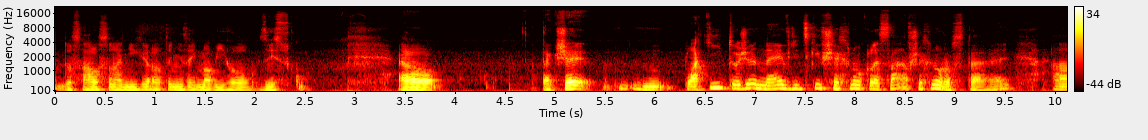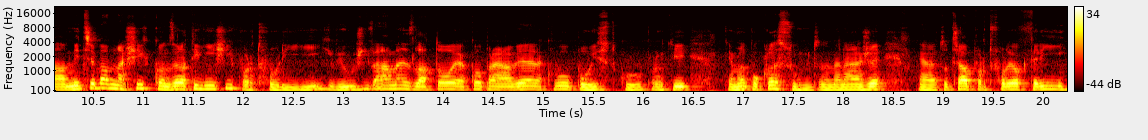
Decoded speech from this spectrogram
dosáhlo se na nich relativně zajímavého zisku. Takže platí to, že ne vždycky všechno klesá a všechno roste. A my třeba v našich konzervativnějších portfoliích využíváme zlato jako právě takovou pojistku proti těmhle poklesům. To znamená, že to třeba portfolio, který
